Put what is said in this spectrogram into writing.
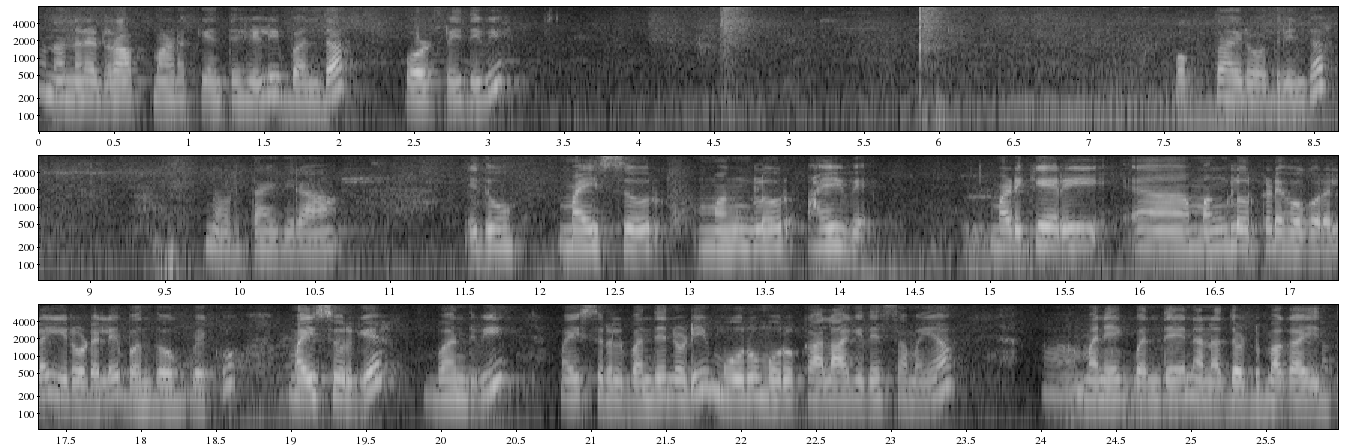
ನನ್ನನ್ನು ಡ್ರಾಪ್ ಮಾಡೋಕ್ಕೆ ಅಂತ ಹೇಳಿ ಬಂದ. ಹೊರಟಿದ್ದೀವಿ. ಹೋಗ್ತಾ ಇರೋದ್ರಿಂದ ನೋಡ್ತಾ ಇದ್ದೀರಾ? ಇದು ಮೈಸೂರು, ಮಂಗಳೂರು ಹೈವೇ. ಮಡಿಕೇರಿ ಮಂಗಳೂರು ಕಡೆ ಹೋಗೋರೆಲ್ಲ ಈ ರೋಡಲ್ಲೇ ಬಂದು ಹೋಗಬೇಕು. ಮೈಸೂರಿಗೆ ಬಂದ್ವಿ. ಮೈಸೂರಲ್ಲಿ ಬಂದೆ ನೋಡಿ, ಮೂರು ಮೂರು ಕಾಲಾಗಿದೆ ಸಮಯ. ಮನೆಗೆ ಬಂದೆ, ನನ್ನ ದೊಡ್ಡ ಮಗ ಇದ್ದ.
